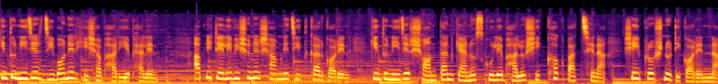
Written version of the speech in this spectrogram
কিন্তু নিজের জীবনের হিসাব হারিয়ে ফেলেন। আপনি টেলিভিশনের সামনে চিৎকার করেন, কিন্তু নিজের সন্তান কেন স্কুলে ভালো শিক্ষক পাচ্ছে না, সেই প্রশ্নটি করেন না।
